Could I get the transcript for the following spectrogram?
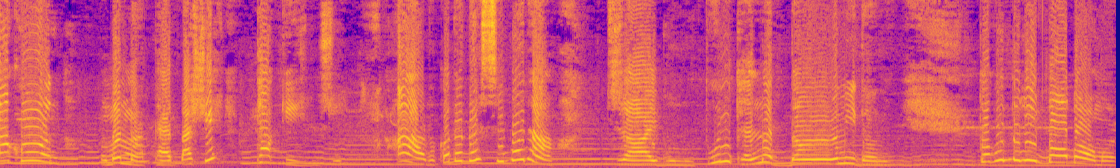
তখন, আমার মাথার পাশে থাকিস আর কথা দেখছিব না চাইব নতুন খেলনা দামি দামি। তখন তুমি বাবা আমার,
